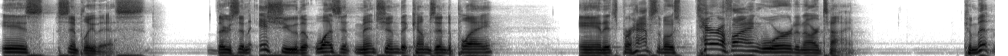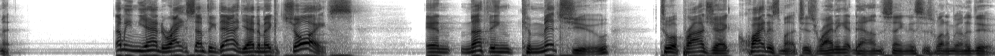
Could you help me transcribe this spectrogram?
is simply this there's an issue that wasn't mentioned that comes into play, and it's perhaps the most terrifying word in our time commitment. I mean, you had to write something down, you had to make a choice, and nothing commits you to a project quite as much as writing it down and saying, This is what I'm going to do.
